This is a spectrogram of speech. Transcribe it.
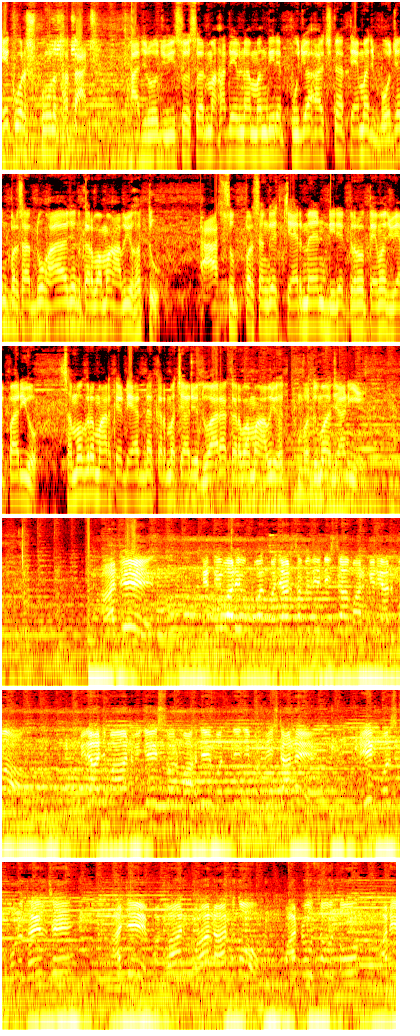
એક વર્ષ પૂર્ણ થતાં જ આજ રોજ વિશ્વેશ્વર મહાદેવના મંદિરે પૂજા, અર્ચના તેમજ ભોજન પ્રસાદનું આયોજન કરવામાં આવ્યું હતું. આ શુભ પ્રસંગે ચેરમેન, ડિરેક્ટરો તેમજ વેપારીઓ, સમગ્ર માર્કેટ યાર્ડના કર્મચારીઓ દ્વારા કરવામાં આવ્યું હતું. વધુમાં જાણીએ. આજે ખેતીવાડી ઉપવન બજાર સમિતિ ડીસા માર્કેટ યાર્ડમાં વિરાજમાન વિજયેશ્વર પ્રતિષ્ઠાને એક વર્ષ પૂર્ણ થયેલ છે. આજે ભગવાન ભોળાનાથનો પાટોત્સવ હતો અને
